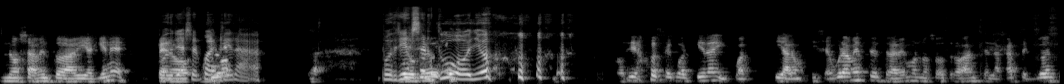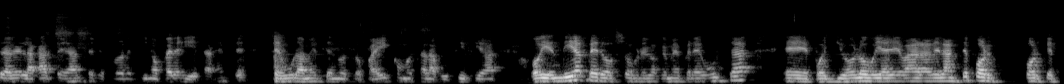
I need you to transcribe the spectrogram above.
no saben todavía quién es. Podría ser cualquiera. Podría ser tú o yo. Podría ser cualquiera y, y, seguramente entraremos nosotros antes en la cárcel. Yo entraré en la cárcel antes de Florentino Pérez y esa gente, seguramente en nuestro país, como está la justicia hoy en día, pero sobre lo que me pregunta, eh, pues yo lo voy a llevar adelante por, porque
